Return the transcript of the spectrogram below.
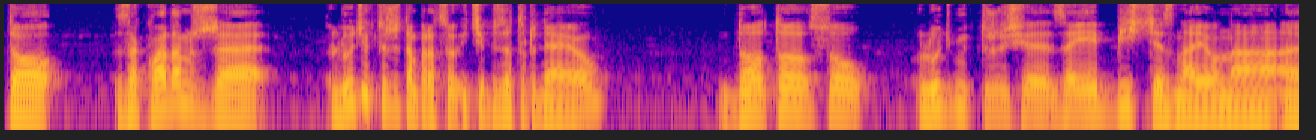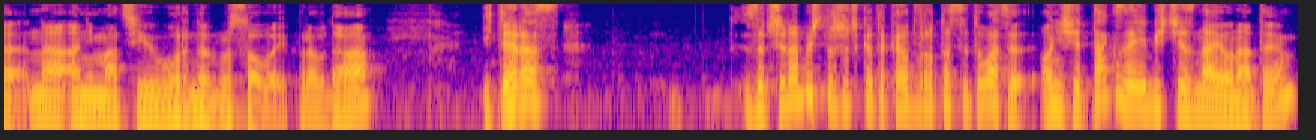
to zakładam, że ludzie, którzy tam pracują i ciebie zatrudniają, no to są ludźmi, którzy się zajebiście znają na, na animacji Warner Brosowej, prawda? I teraz zaczyna być troszeczkę taka odwrotna sytuacja. Oni się tak zajebiście znają na tym,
